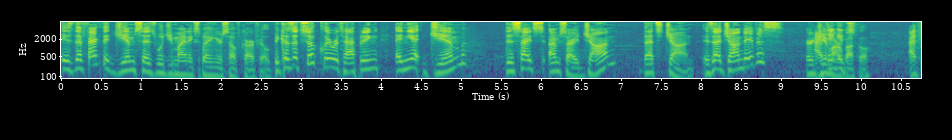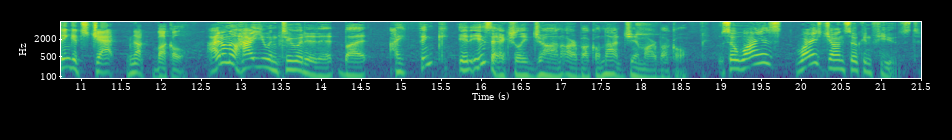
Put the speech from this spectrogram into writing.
is the fact that Jim says, Would you mind explaining yourself, Garfield? Because it's so clear what's happening, and yet Jim decides I'm sorry, John? That's John. Is that John Davis? Or I Jim think it's- Arbuckle? I think it's Jack Knuckbuckle. I don't know how you intuited it, but I think it is actually John Arbuckle, not Jim Arbuckle. So why is why is John so confused?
